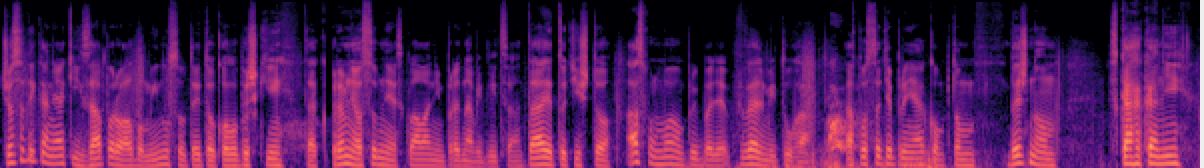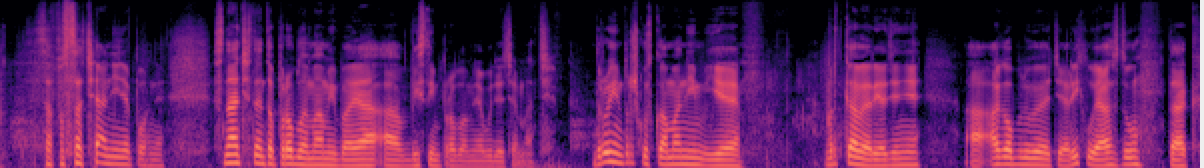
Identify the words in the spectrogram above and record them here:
Čo sa týka nejakých záporov alebo mínusov tejto kolobežky, tak pre mňa osobne je sklamaním predná vidlica. Tá je totižto, aspoň v mojom prípade, veľmi tuhá. A v podstate pri nejakom tom bežnom skákaní sa v podstate ani nepohne. Snaď tento problém mám iba ja a vy s tým problém nebudete mať. Druhým trošku sklamaním je vrtkavé riadenie a ak obľúbujete rýchlu jazdu, tak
